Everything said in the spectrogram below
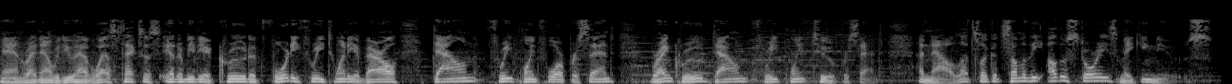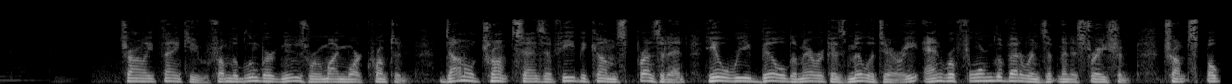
And right now we do have West Texas Intermediate crude at 43.20 a barrel, down 3.4%. Brent crude down 3.2%. And now let's look at some of the other stories making news. Charlie, thank you. From the Bloomberg Newsroom, I'm Mark Crumpton. Donald Trump says if he becomes president, he'll rebuild America's military and reform the Veterans Administration. Trump spoke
